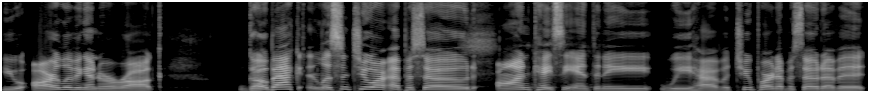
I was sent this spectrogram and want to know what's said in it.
you are living under a rock. Go back and listen to our episode on Casey Anthony. We have a two part episode of it.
